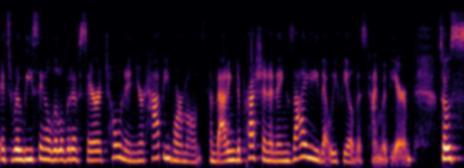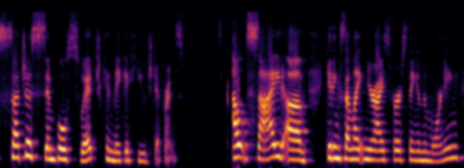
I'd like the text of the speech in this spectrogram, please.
It's releasing a little bit of serotonin, your happy hormones, combating depression and anxiety that we feel this time of year. So such a simple switch can make a huge difference outside of getting sunlight in your eyes first thing in the morning,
